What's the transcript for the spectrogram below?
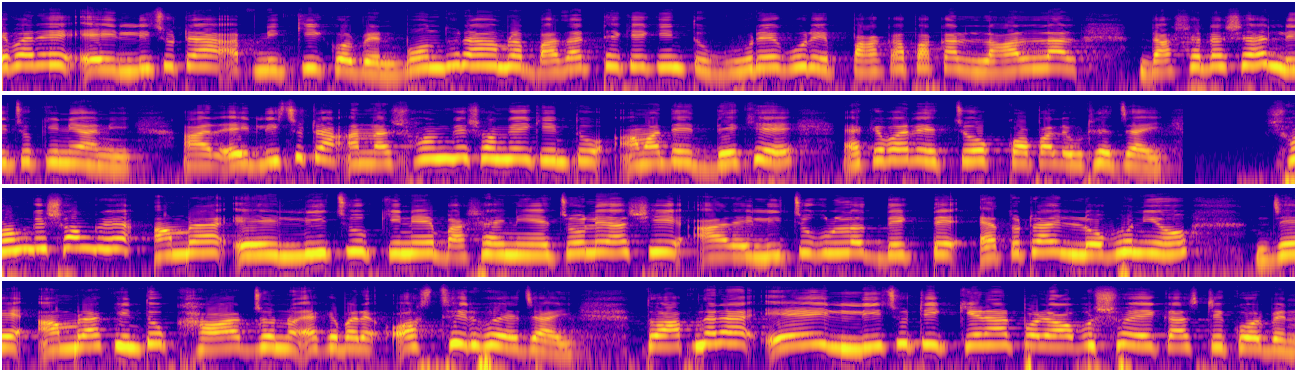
এবারে এই লিচুটা আপনি কি করবেন? বন্ধুরা, আমরা বাজার থেকে কিন্তু ঘুরে ঘুরে পাকা পাকা লাল লাল ডাসা ডাসা লিচু কিনে আনি। আর এই লিচুটা আনার সঙ্গে সঙ্গেই কিন্তু আমাদের দেখে একেবারে চোখ কপালে উঠে যায়। সঙ্গে সঙ্গে আমরা এই লিচু কিনে বাসায় নিয়ে চলে আসি, আর এই লিচুগুলো দেখতে এতটাই লোভনীয় যে আমরা কিন্তু খাওয়ার জন্য একেবারে অস্থির হয়ে যাই। তো আপনারা এই লিচুটি কেনার পরে অবশ্যই এই কাজটি করবেন।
